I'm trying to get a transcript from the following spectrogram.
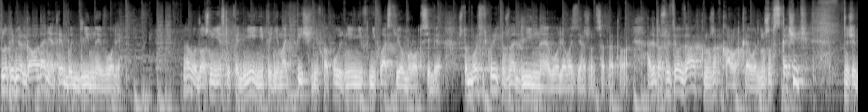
Например, голодание требует длинной воли. Да, вы должны несколько дней не принимать пищи, ни в какую, ни, ни, не класть ее в рот себе. Чтобы бросить курить, нужна длинная воля воздерживаться от этого. А для того, чтобы сделать зарядку, нужна короткая воля. Нужно вскочить, значит,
